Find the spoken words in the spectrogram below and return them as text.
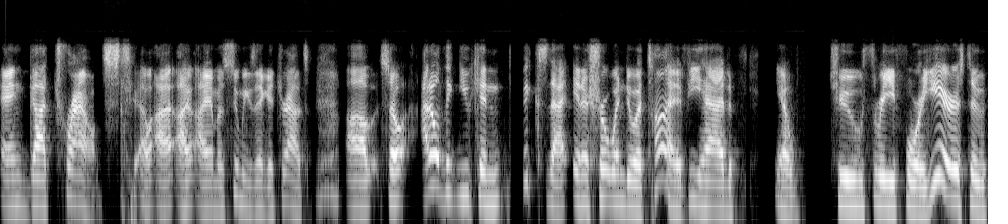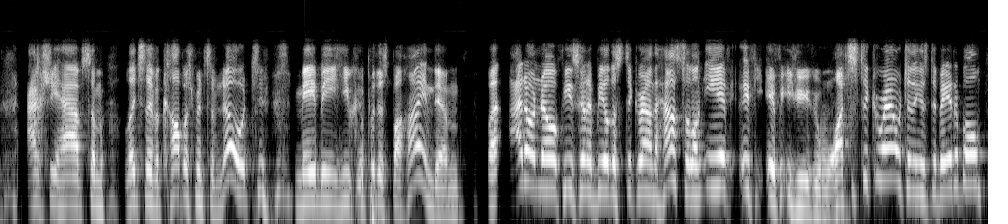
and got trounced. I, I, I am assuming he's going to get trounced. Uh, so i don't think you can fix that in a short window of time if he had you know two, three, four years to actually have some legislative accomplishments of note, maybe he could put this behind him. But I don't know if he's going to be able to stick around the House so long. If if if, if he wants to stick around, which I think is debatable,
